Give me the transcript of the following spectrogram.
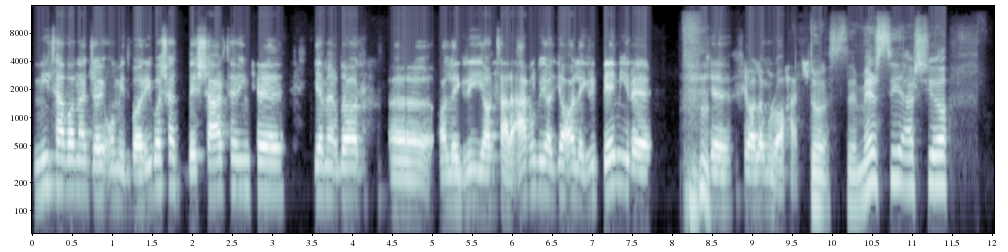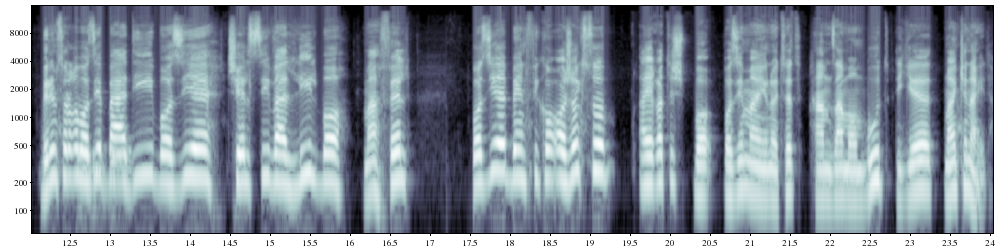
می‌تواند جای امیدواری باشد به شرط اینکه یه مقدار آلگری یا سر عقل بیاد یا آلگری بمیره که خیالمون راحت درسته. مرسی ارشیا. بریم سراغ بازی بعدی. بازی چلسی و لیل با محفل. بازی بنفیکا آژاکس رو حقیقتش با بازی من یونایتد همزمان بود. دیگه من که ندیدم.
